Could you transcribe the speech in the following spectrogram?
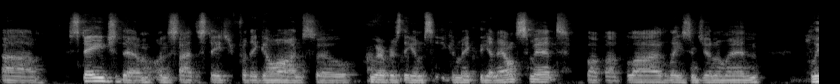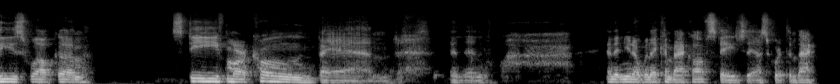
uh, stage them on the side of the stage before they go on. So whoever's the MC can make the announcement, blah, blah, blah. Ladies and gentlemen, please welcome Steve Marcone band. And then, and then, you know, when they come back off stage, they escort them back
